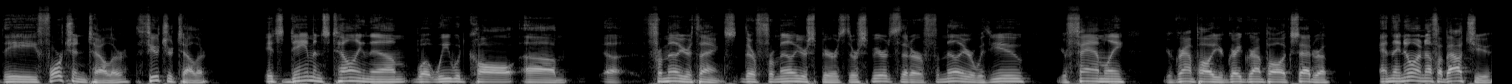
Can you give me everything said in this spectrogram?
the fortune teller, the future teller, it's demons telling them what we would call um, uh, familiar things. They're familiar spirits. They're spirits that are familiar with you, your family, your grandpa, your great grandpa, etc. And they know enough about you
